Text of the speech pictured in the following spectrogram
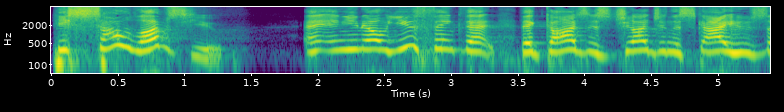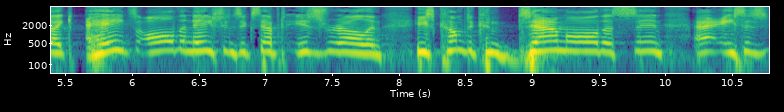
He so loves you. And, and, you know, you think that, that God's this judge in the sky who's like hates all the nations except Israel and he's come to condemn all the sin. And he says,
